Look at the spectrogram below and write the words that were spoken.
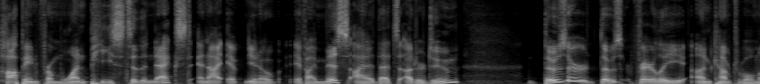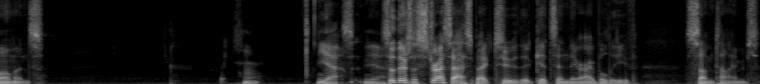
hopping from one piece to the next, and I, if, you know, if I miss, I that's utter doom. Those are those are fairly uncomfortable moments. Yeah. Yeah. So there's a stress aspect too that gets in there, I believe, sometimes.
